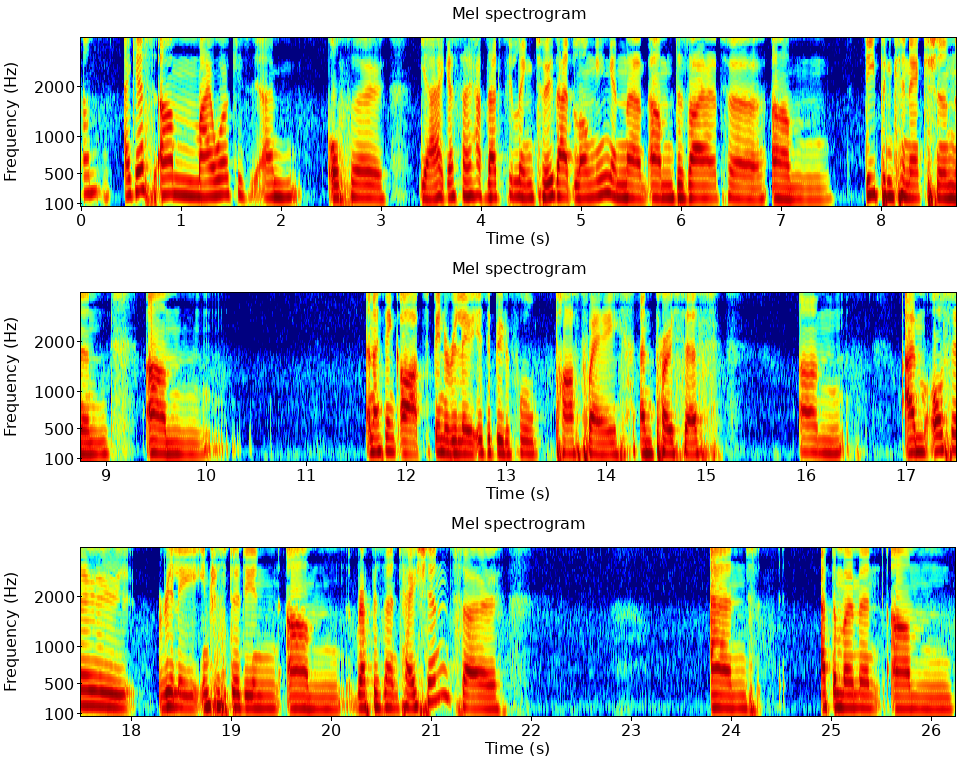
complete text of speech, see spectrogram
Um, I guess um, my work is um, also, yeah, I guess I have that feeling too, that longing and that um, desire to um, deepen connection and um, and I think art's been a really is a beautiful pathway and process. Um, I'm also really interested in representation, so and at the moment, um,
